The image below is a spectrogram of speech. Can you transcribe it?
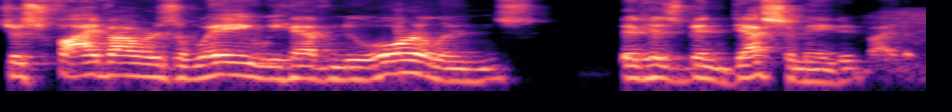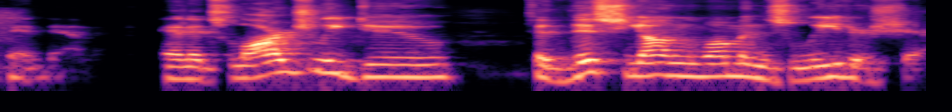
just five hours away, we have New Orleans that has been decimated by the pandemic. And it's largely due to this young woman's leadership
